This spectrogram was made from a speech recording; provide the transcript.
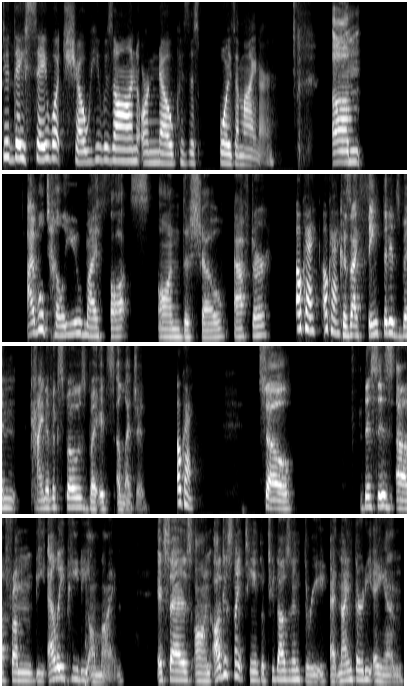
Did they say what show he was on or no? Because this boy's a minor. Um, I will tell you my thoughts on the show after Okay. Okay. because I think that it's been kind of exposed, but it's alleged. Okay. So this is uh, from the LAPD online. It says on August 19th of 2003 at 9:30 a.m.,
